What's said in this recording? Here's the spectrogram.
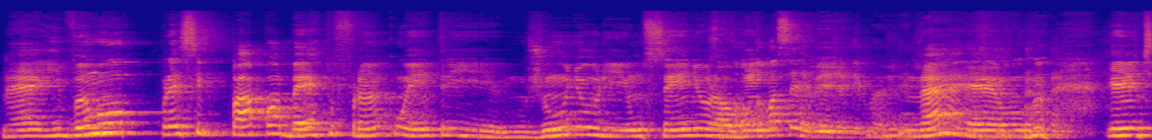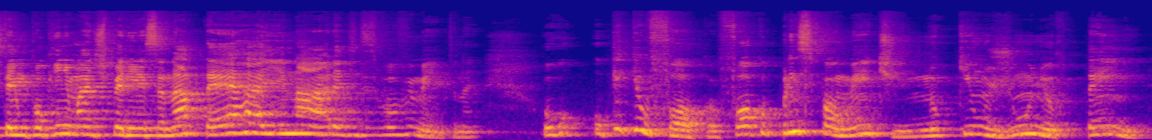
Né? E vamos para esse papo aberto, franco, entre um júnior e um sênior. Alguém uma cerveja aqui pra gente. Né? É, o... a gente tem um pouquinho mais de experiência na terra e na área de desenvolvimento. Né? O, o que, que eu foco? Eu foco principalmente no que um júnior tem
